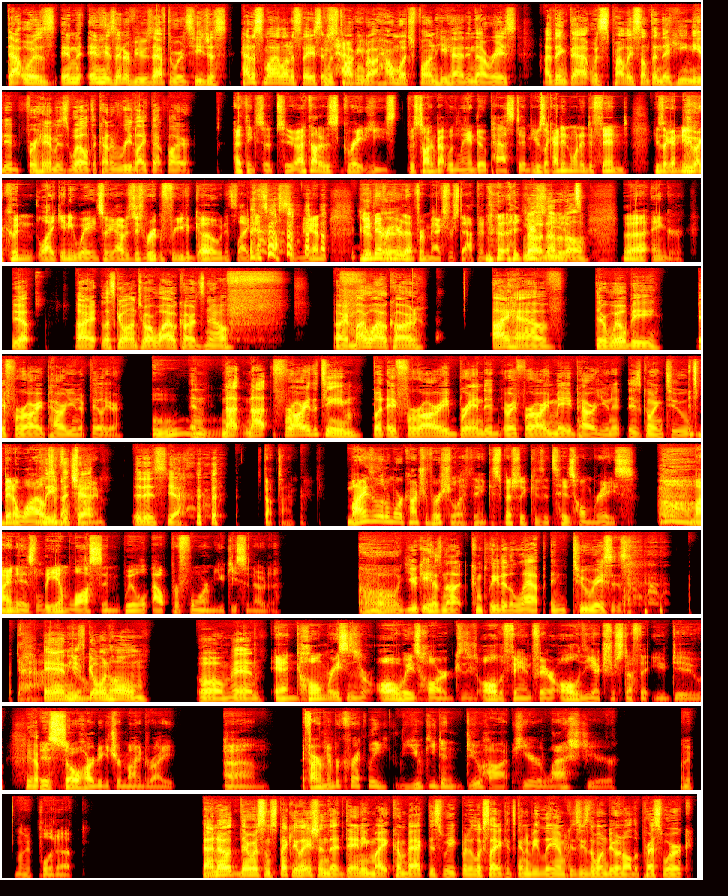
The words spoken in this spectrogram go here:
that was in in his interviews afterwards, he just had a smile on his face and was was talking about how much fun he had in that race. I think that was probably something that he needed for him as well to kind of relight that fire. I think so too. I thought it was great. He was talking about when Lando passed him. He was like, I didn't want to defend. He was like, I knew I couldn't like anyway. And so I was just rooting for you to go. And it's like, that's awesome, man. you never hear that from Max Verstappen. No, not at all. Uh, anger. Yep. All right, let's go on to our wild cards now. All right, my wild card. I have. There will be a Ferrari power unit failure. Ooh. and not not Ferrari the team, but a Ferrari branded or a Ferrari made power unit is going to. it's been a while. Leave the about chat. time. it is, yeah. It's about time. Mine's a little more controversial, I think, especially because it's his home race. Mine is Liam Lawson will outperform Yuki Tsunoda. oh, Yuki has not completed a lap in two races, Yeah, and he's going home. Oh man, And home races are always hard because there's all the fanfare, all of the extra stuff that you do. yep. It is so hard to get your mind right. Um, if I remember correctly, Yuki didn't do hot here last year. Let me let me pull it up. I know there was some speculation that Danny might come back this week, but it looks like it's going to be Liam because he's the one doing all the press work.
